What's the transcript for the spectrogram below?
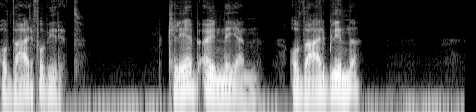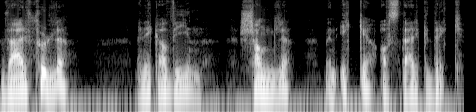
og vær forvirret. kleb øynene igjen, og vær blinde. Vær fulle, men ikke av vin, sjangle, men ikke av sterk drikk.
